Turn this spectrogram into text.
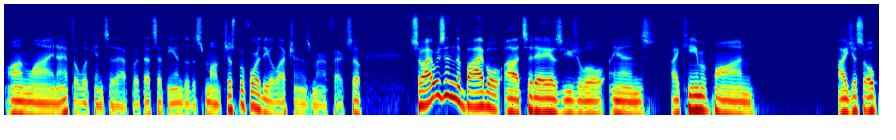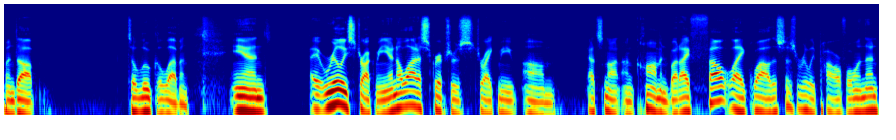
online. I have to look into that, but that's at the end of this month, just before the election, as a matter of fact. So, so I was in the Bible uh, today, as usual, and I came upon. I just opened up to Luke 11, and it really struck me. And a lot of scriptures strike me. Um, that's not uncommon, but I felt like, wow, this is really powerful. And then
